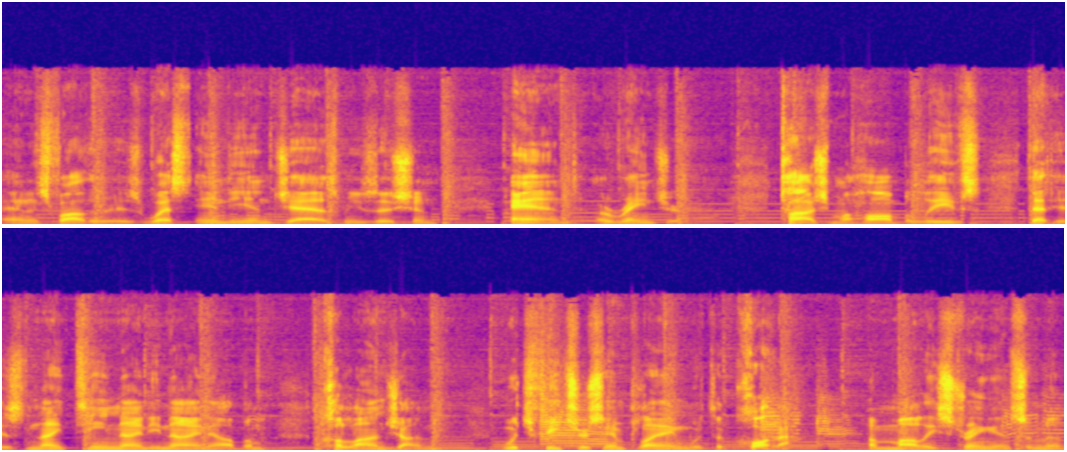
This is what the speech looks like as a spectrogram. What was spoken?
and his father is West Indian jazz musician and arranger. Taj Mahal believes that his 1999 album, Kalanjan, which features him playing with the kora, a Mali string instrument,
